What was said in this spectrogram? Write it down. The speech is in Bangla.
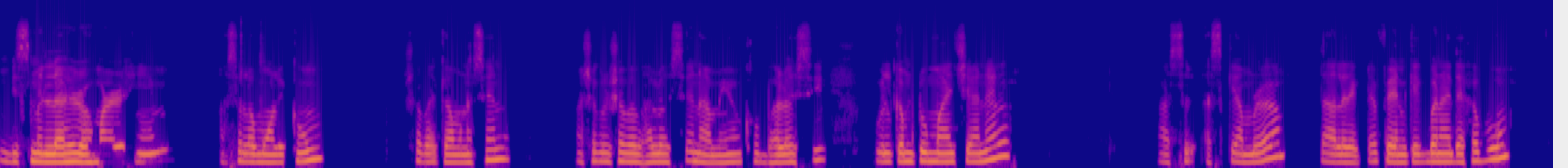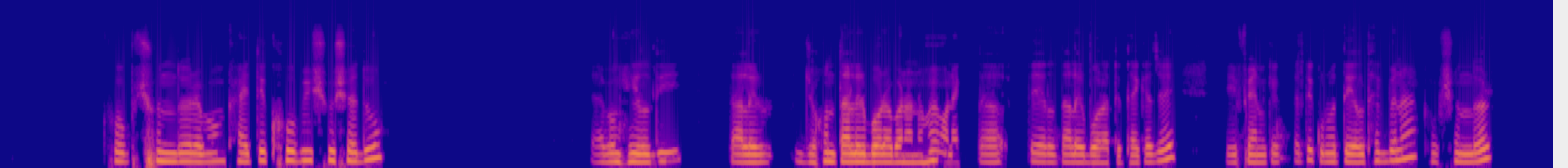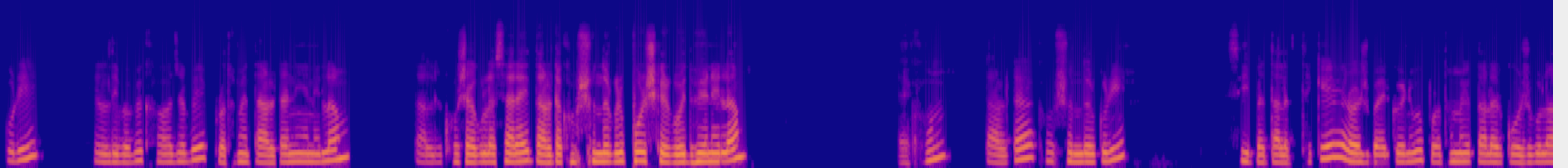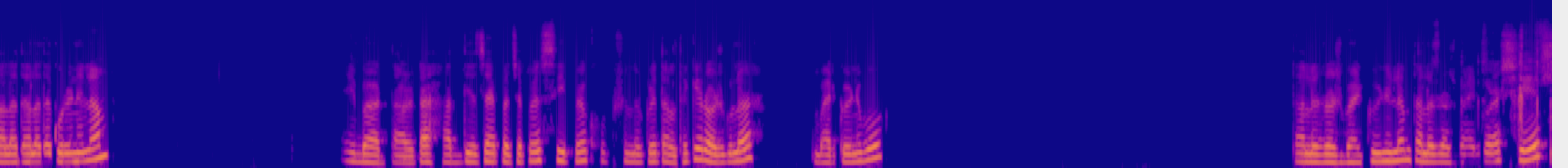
বিসমিল্লাহ রহমান রহিম। আসসালামু আলাইকুম। সবাই কেমন আছেন? আশা করি সবাই ভালো আছেন, আমিও খুব ভালো আছি। ওয়েলকাম টু মাই চ্যানেল আজকে আমরা তালের একটা প্যান কেক বানায় দেখাবো। খুব সুন্দর এবং খাইতে খুবই সুস্বাদু এবং হেলদি তালের, যখন তালের বড়া বানানো হয়, অনেকটা তেল তালের বড়াতে থেকে যায়। এই প্যানকেকটাতে কোনো তেল থাকবে না, খুব সুন্দর করে হেলদিভাবে খাওয়া যাবে। প্রথমে তালটা নিয়ে নিলাম, তালের খোসাগুলো ছাড়াই তালটা খুব সুন্দর করে পরিষ্কার করে ধুয়ে নিলাম। এখন তালটা খুব সুন্দর করে সিপা তালের থেকে রস বাইর করে নেব। প্রথমে তালের কোষগুলো আলাদা আলাদা করে নিলাম। এবার তালটা হাত দিয়ে চাপে চাপে সিপে খুব সুন্দর করে তাল থেকে রসগুলা বাইর করে নেব। তালের রস বাইর করে নিলাম। তালের রস বাইর করা শেষ।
